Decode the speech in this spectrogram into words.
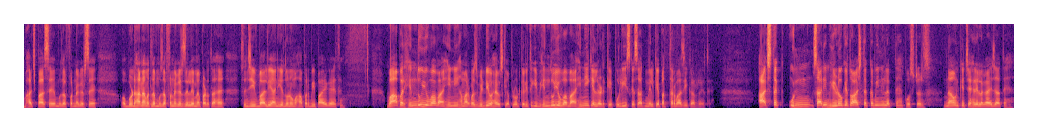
भाजपा से, मुजफ्फरनगर से, और बुढ़ाना मतलब मुजफ्फरनगर ज़िले में पड़ता है, संजीव बालियान, ये दोनों वहाँ पर भी पाए गए थे। वहाँ पर हिंदू युवा वाहिनी, हमारे पास वीडियो है, उसकी अपलोड करी थी कि हिंदू युवा वाहिनी के लड़के पुलिस के साथ मिलकर पत्थरबाजी कर रहे थे। आज तक उन सारी भीड़ों के तो आज तक कभी नहीं लगते हैं पोस्टर्स ना उनके चेहरे लगाए जाते हैं।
